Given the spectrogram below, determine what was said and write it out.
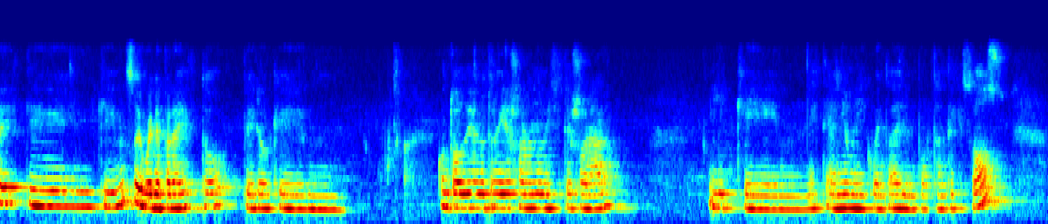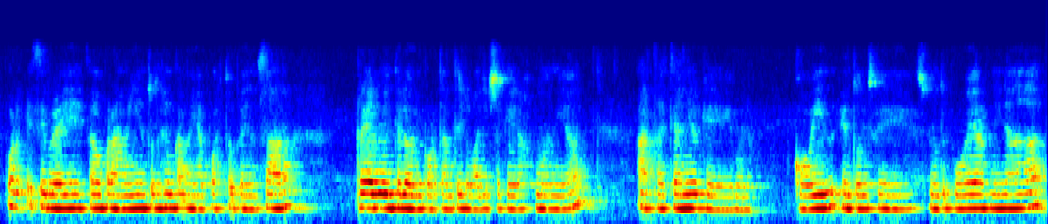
es que, que, no soy buena para esto, pero que mm, con todo el otro día llorando me hiciste llorar y que mm, este año me di cuenta de lo importante que sos, porque siempre habías estado para mí, entonces nunca me había puesto a pensar realmente lo importante y lo valiosa que eras como amiga, hasta este año que, bueno, COVID, entonces no te puedo ver ni nada,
